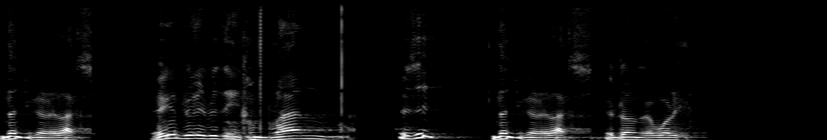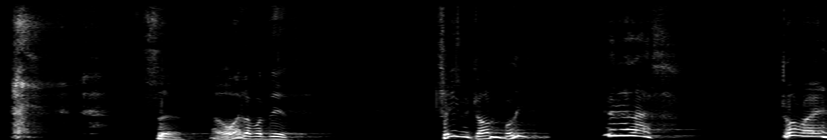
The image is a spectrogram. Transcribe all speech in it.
Then you can relax. You can do everything, complain, you see? Then you can relax. You don't worry. so, uh, what about this? So if you don't believe, you relax. Don't worry.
